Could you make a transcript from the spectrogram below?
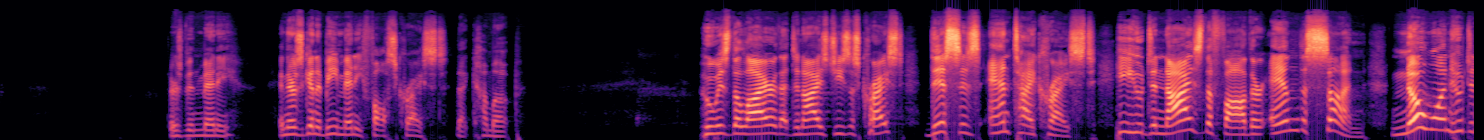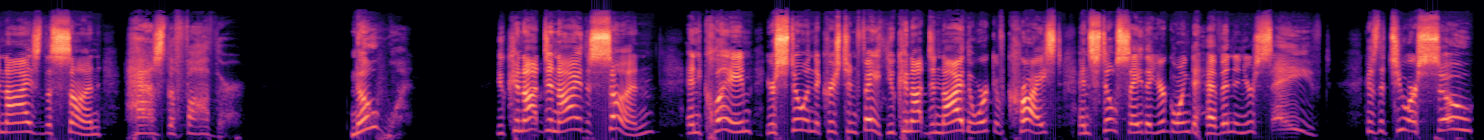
There's been many, and there's going to be many false Christ that come up. Who is the liar that denies Jesus Christ? This is Antichrist, he who denies the Father and the Son. No one who denies the Son has the Father. No one. You cannot deny the Son and claim you're still in the Christian faith. You cannot deny the work of Christ and still say that you're going to heaven and you're saved. Because the two are so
